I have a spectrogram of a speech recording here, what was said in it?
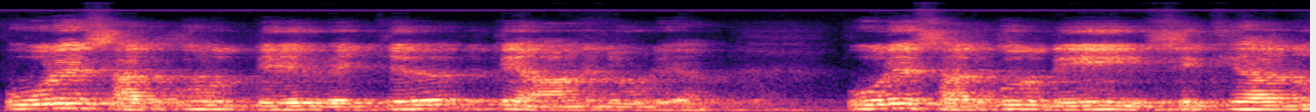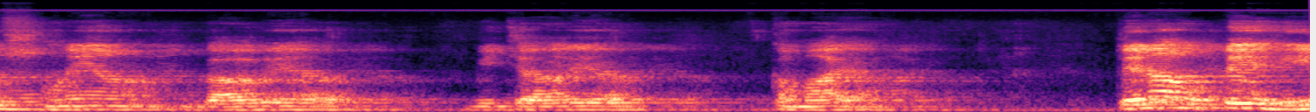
ਪੂਰੇ ਸਤਿਗੁਰ ਦੇ ਵਿੱਚ ਧਿਆਨ ਜੋੜਿਆ। ਪੂਰੇ ਸਤਿਗੁਰ ਦੀ ਸਿੱਖਿਆ ਨੂੰ ਸੁਣਿਆ, ਗਾਵਿਆ, ਵਿਚਾਰਿਆ, ਕਮਾਇਆ। ਤੇਨਾਂ ਉੱਤੇ ਹੀ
